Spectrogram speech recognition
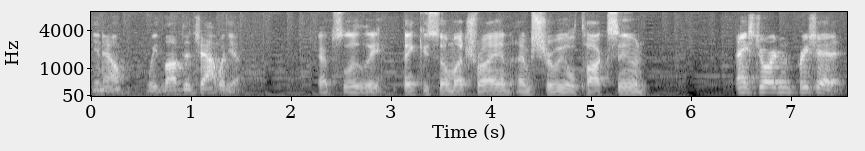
you know, we'd love to chat with you. Absolutely. Thank you so much, Ryan. I'm sure we will talk soon. Thanks, Jordan. Appreciate it.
